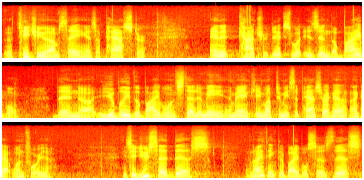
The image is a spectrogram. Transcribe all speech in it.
the teaching that I'm saying as a pastor, and it contradicts what is in the Bible, then uh, you believe the Bible instead of me. A man came up to me and said, Pastor, I got, I got one for you. He said, You said this, and I think the Bible says this,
